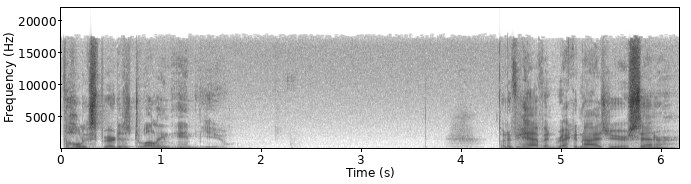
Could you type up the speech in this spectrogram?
The Holy Spirit is dwelling in you. But if you haven't recognized you're a sinner,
